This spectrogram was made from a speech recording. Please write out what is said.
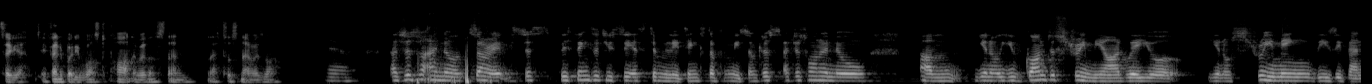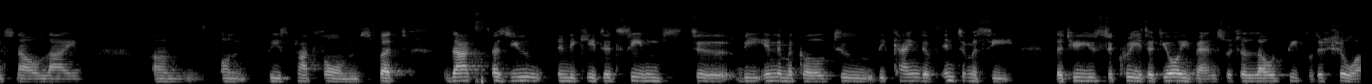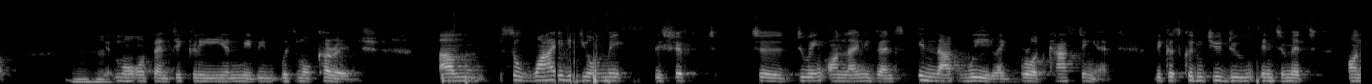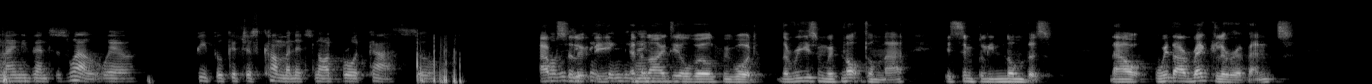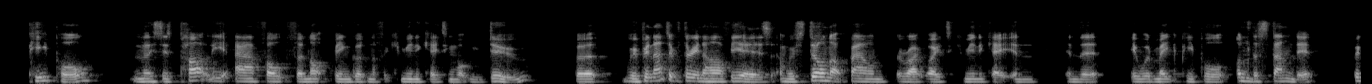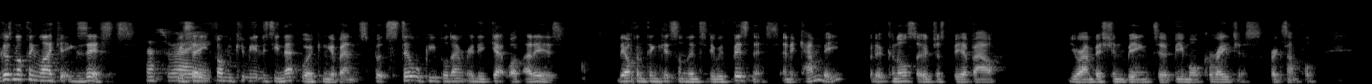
so yeah, if anybody wants to partner with us, then let us know as well. Yeah. I just I know sorry it's just the things that you say are stimulating stuff for me so I'm just I just want to know um, you know, you've gone to StreamYard where you're, you know, streaming these events now live um, on these platforms. But that, as you indicated, seems to be inimical to the kind of intimacy that you used to create at your events, which allowed people to show up mm-hmm. more authentically and maybe with more courage. Um, so why did you all make the shift to doing online events in that way, like broadcasting it? because couldn't you do intimate online events as well where people could just come and it's not broadcast so absolutely in an ideal world we would the reason we've not done that is simply numbers now with our regular events people this is partly our fault for not being good enough at communicating what we do but we've been at it for three and a half years and we've still not found the right way to communicate in in that it would make people understand it because nothing like it exists. That's right. We say fun community networking events, but still people don't really get what that is. They often think it's something to do with business, and it can be, but it can also just be about your ambition being to be more courageous, for example.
